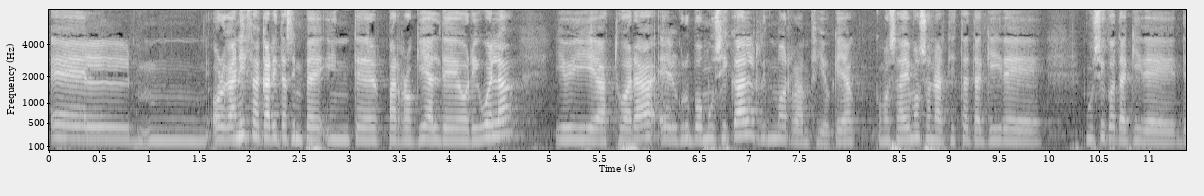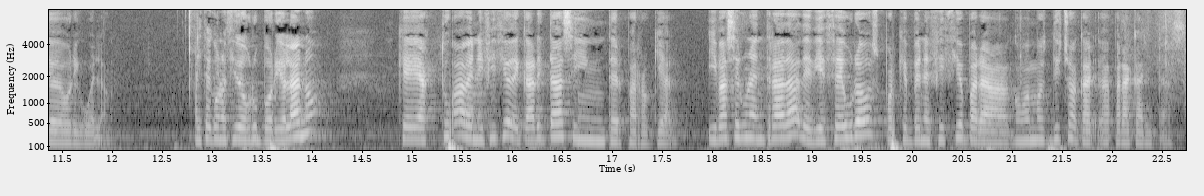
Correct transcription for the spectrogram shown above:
el, mm, organiza Caritas Interparroquial de Orihuela y, actuará el grupo musical Ritmo Rancio, que ya, como sabemos, son artistas de aquí, de músicos de aquí de, Orihuela. Este conocido grupo oriolano que actúa a beneficio de Caritas Interparroquial. Y va a ser una entrada de 10 euros porque es beneficio para, como hemos dicho, para Caritas.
